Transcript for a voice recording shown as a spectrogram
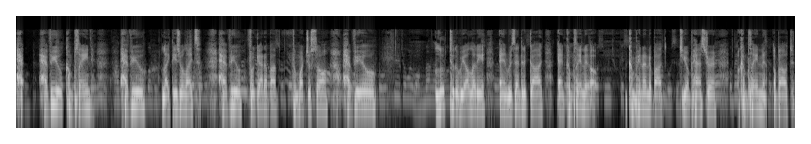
Ha, have you complained? Have you, like the Israelites, have you forgot about what you saw? Have you looked to the reality and resented God and complained, uh, complaining about your pastor, complaining about,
